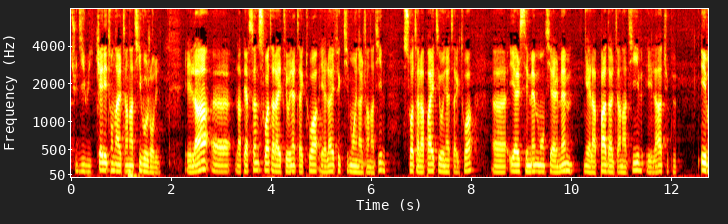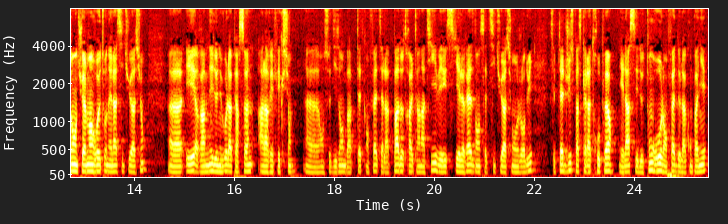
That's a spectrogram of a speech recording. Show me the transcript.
tu dis oui? Quelle est ton alternative aujourd'hui? Et là, la personne, soit elle a été honnête avec toi et elle a effectivement une alternative, soit elle n'a pas été honnête avec toi. et elle s'est même menti à elle-même et elle n'a pas d'alternative. Et là, tu peux éventuellement retourner la situation euh, et ramener de nouveau la personne à la réflexion euh, en se disant bah, peut-être qu'en fait elle n'a pas d'autre alternative et si elle reste dans cette situation aujourd'hui, c'est peut-être juste parce qu'elle a trop peur. Et là, c'est de ton rôle en fait de l'accompagner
